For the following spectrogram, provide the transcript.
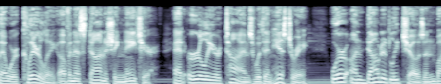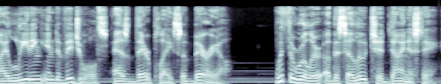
that were clearly of an astonishing nature at earlier times within history, were undoubtedly chosen by leading individuals as their place of burial. With the ruler of the Seleucid dynasty,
